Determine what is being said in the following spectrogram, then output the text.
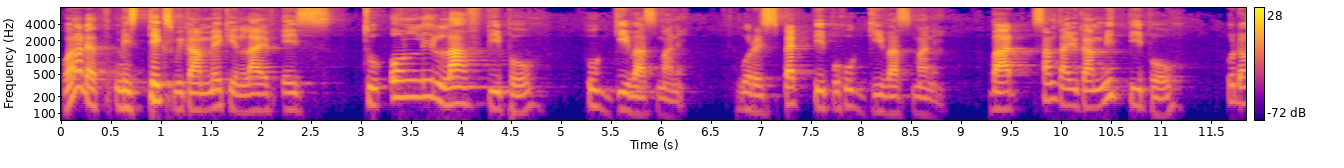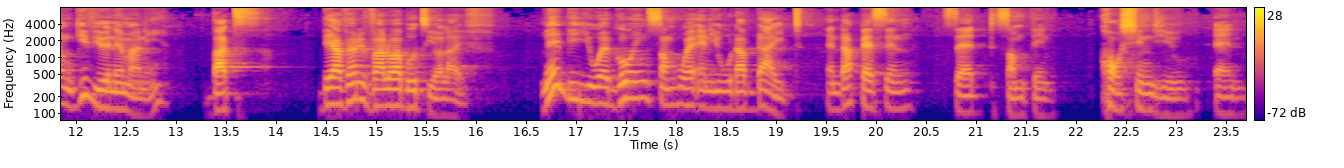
One of the mistakes we can make in life is to only love people who give us money. We respect people who give us money. But sometimes you can meet people who don't give you any money, but they are very valuable to your life. Maybe you were going somewhere and you would have died, and that person said something, cautioned you, and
